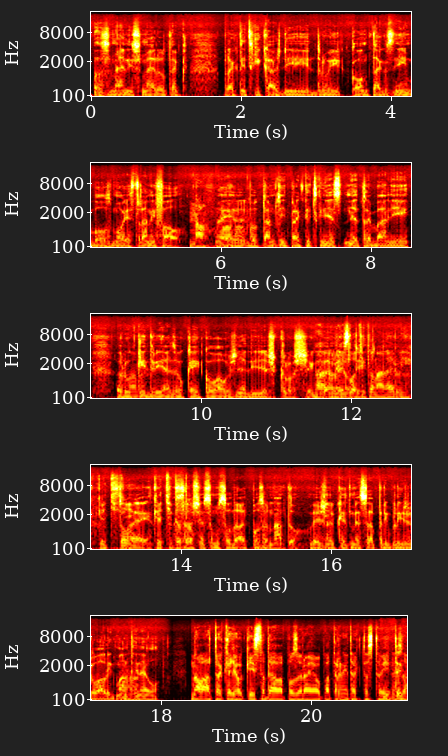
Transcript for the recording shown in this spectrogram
zmeny smeru, tak prakticky každý druhý kontakt s ním bol z mojej strany fal. No, Hej, aha. lebo tam ti prakticky netreba ani ruky dvíjať z okejkov a už nedídeš krošček. A viezlo ti to na nervy, keď To ti, hej, keď ti toto... strašne som musel dávať pozor na to, vieš, keď sme sa približovali k mantinelu. No a to, keď hokejista dáva pozor a je opatrný, tak to stojí Tak- za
